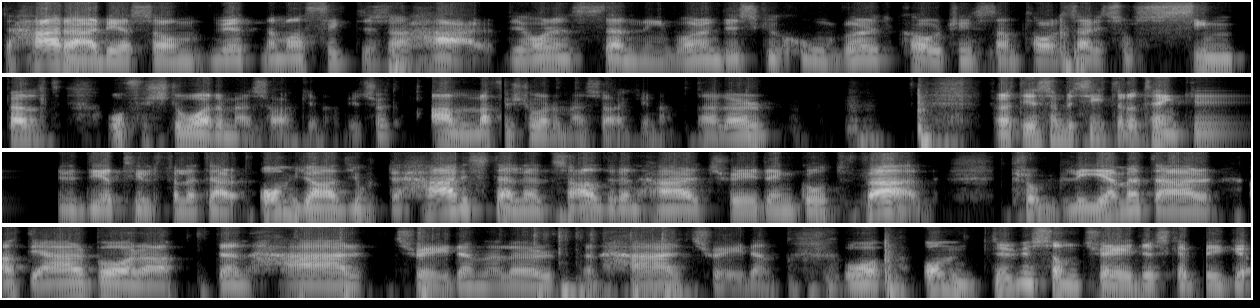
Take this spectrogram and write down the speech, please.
det här är det som, vet, när man sitter så här, vi har en sändning, vi har en diskussion, vi har ett coachingsamtal, så är det så simpelt att förstå de här sakerna. Jag tror att alla förstår de här sakerna, eller För att det som du sitter och tänker vid det tillfället är om jag hade gjort det här istället så hade den här traden gått väl. Problemet är att det är bara den här traden eller den här traden. Och om du som trader ska bygga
